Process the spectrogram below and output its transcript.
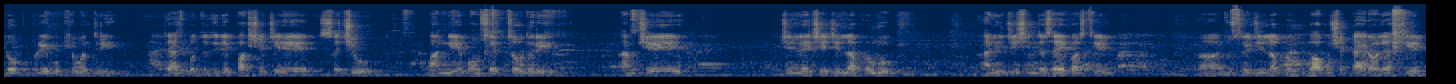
लोकप्रिय मुख्यमंत्री त्याच पद्धतीने पक्षाचे सचिव माननीय भाऊसाहेब चौधरी आमचे जिल्ह्याचे जिल्हा प्रमुख अनिलजी शिंदेसाहेब असतील दुसरे जिल्हा प्रमुख बाबूशेठ टायरवाले असतील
